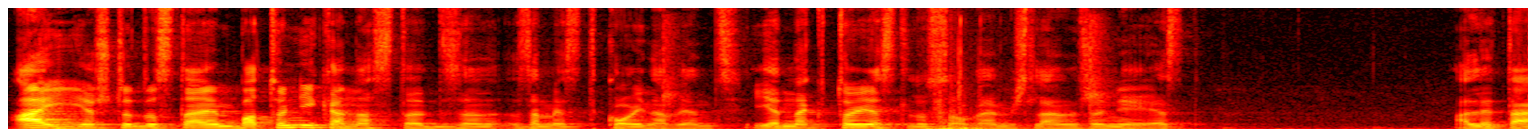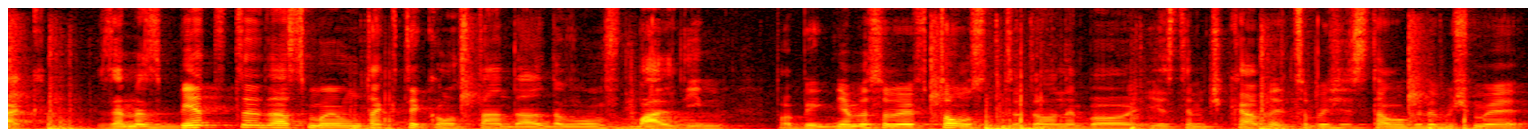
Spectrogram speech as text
A i jeszcze dostałem batonika na start za, zamiast coina, więc jednak to jest losowe. Myślałem, że nie jest. Ale tak, zamiast biec teraz moją taktyką standardową w Baldim, pobiegniemy sobie w tą stronę, bo jestem ciekawy, co by się stało, gdybyśmy,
